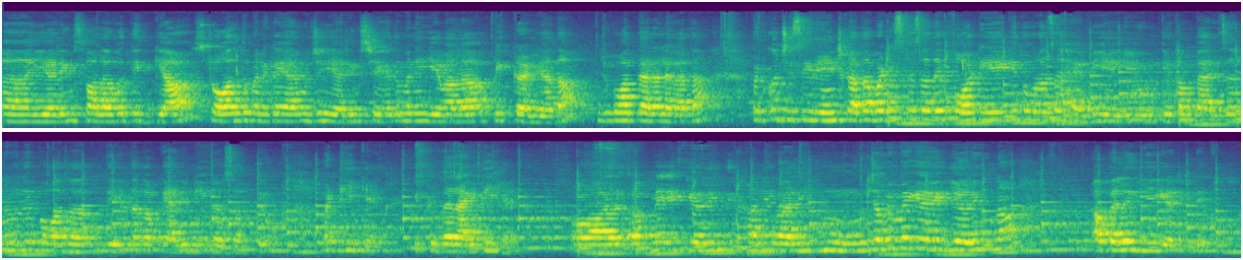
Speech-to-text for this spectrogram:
इयर वाला वो दिख गया। स्टॉल तो मैंने कहा, यार, मुझे इयर चाहिए। तो मैंने ये वाला पिक कर लिया था, जो बहुत प्यारा लगा था। बट कुछ इसी रेंज का था। बट इसके साथ एक फॉल्ट ये है कि थोड़ा सा हैवी है ये, उनके कंपेरिजन में। मतलब बहुत ज़्यादा देर तक आप कैरी नहीं कर सकते हो। बट ठीक है, एक वेराइटी है। और अब मैं एक इयर दिखाने वाली हूँ। जब भी मैं इयर ना अब पहले ये इयर देखो।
